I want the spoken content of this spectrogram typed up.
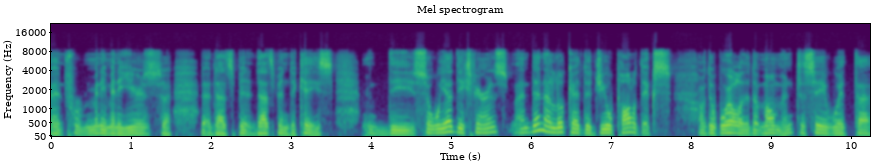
And for many many years, uh, that's been that's been the case. The so we had the experience, and then I look at the geopolitics of the world at the moment to see with uh,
